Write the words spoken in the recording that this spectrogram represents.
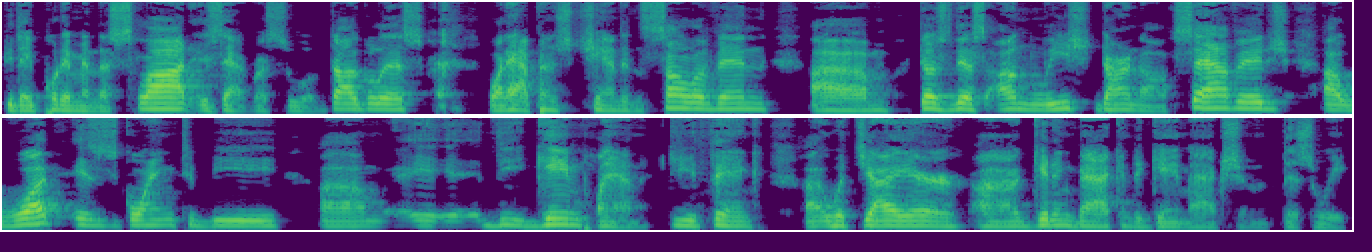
Do they put him in the slot? Is that Rasul Douglas? What happens to Chandon Sullivan? Um, does this unleash Darnell Savage? Uh, what is going to be um, the game plan, do you think, uh, with Jaire uh, getting back into game action this week?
